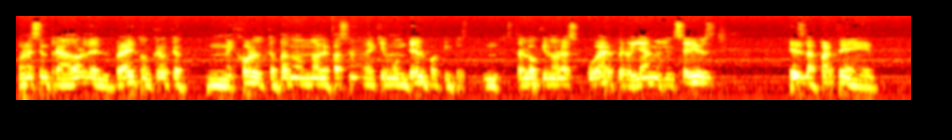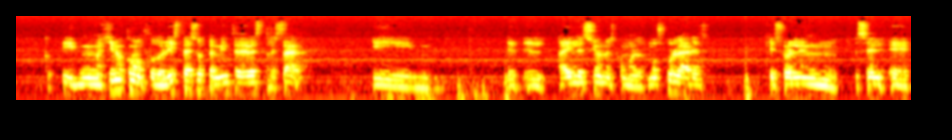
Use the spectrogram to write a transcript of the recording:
con ese entrenador del Brighton, creo que mejor capaz no, no le pasa nada aquí el mundial porque pues, está loco y no le hace jugar, pero ya en serio es, es la parte y me imagino como futbolista eso también te debe estresar. Y hay lesiones como las musculares que suelen ser eh,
